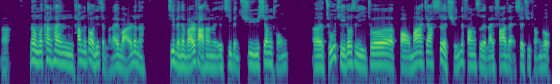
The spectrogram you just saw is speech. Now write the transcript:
啊，那我们看看他们到底怎么来玩的呢？基本的玩法上呢，又基本趋于相同，呃，主体都是以做宝妈加社群的方式来发展社区团购，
